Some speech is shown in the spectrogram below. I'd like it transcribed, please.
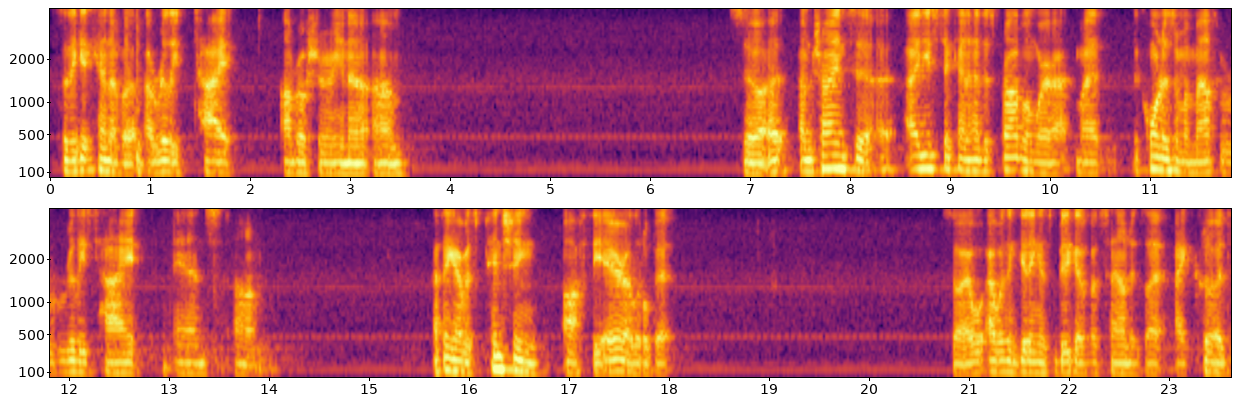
so they get kind of a, a really tight embouchure, you know. Um, so I, am trying to. I used to kind of have this problem where my the corners of my mouth were really tight, and um, I think I was pinching off the air a little bit. So I, I wasn't getting as big of a sound as I, I could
